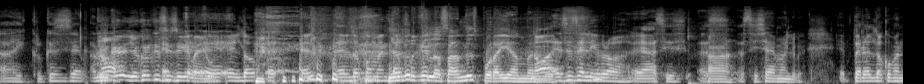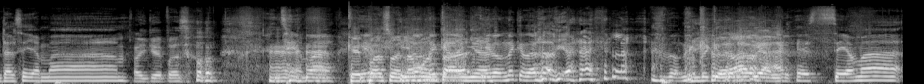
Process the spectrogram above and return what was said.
Ay, creo que sí se Creo que- yo creo que sí siguen ahí, güey. el, do- eh, el- el Yo documental. creo que los Andes por ahí andan. No, ese es el libro. eh, así, así, Ah. así se llama el libro. Eh, pero el documental se llama. Ay, ¿qué pasó? Se llama ¿Qué pasó en ¿y la quedó- montaña? ¿Y dónde quedó el avión? ¿Dónde, ¿Dónde quedó el avión? Es- Se llama.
